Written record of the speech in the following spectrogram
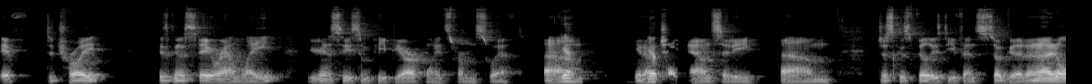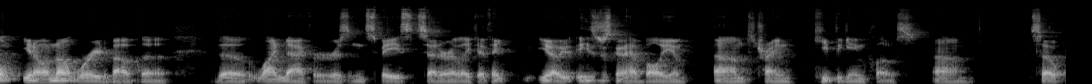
if Detroit is going to stay around late, you're going to see some PPR points from Swift. Um, Yeah. You know, Yep. check down City. Um, just because Philly's defense is so good, and I don't, you know, I'm not worried about the the linebackers and space, et cetera. Like I think, you know, he's just going to have volume um, to try and keep the game close. Um, so,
